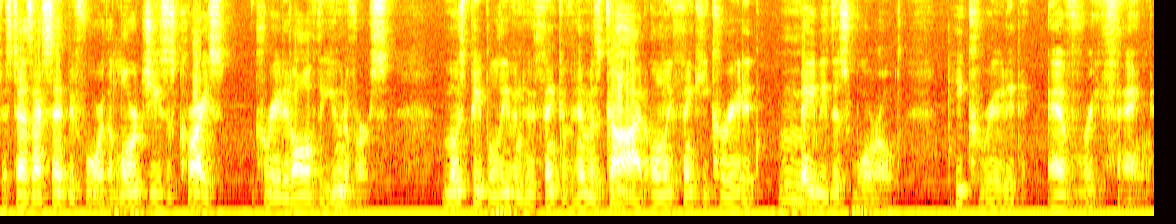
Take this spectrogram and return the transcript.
Just as I said before, the Lord Jesus Christ created all of the universe. Most people, even who think of him as God, only think he created maybe this world. He created everything.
